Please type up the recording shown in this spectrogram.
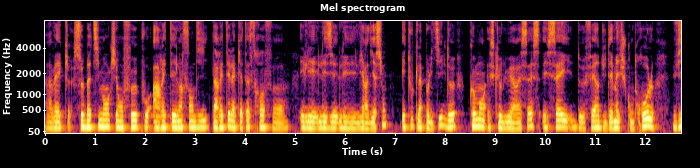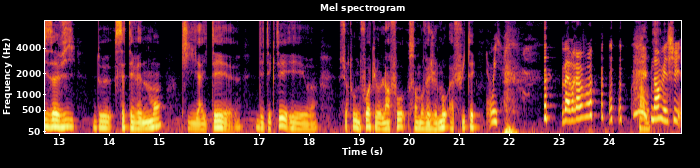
avec ce bâtiment qui est en feu pour arrêter l'incendie, d'arrêter la catastrophe euh, et l'irradiation, les, les, et toute la politique de comment est-ce que l'URSS essaye de faire du damage control vis-à-vis de cet événement qui a été euh, détecté et euh, surtout une fois que l'info, sans mauvais jeu de mots, a fuité. Oui. bah bravo. non mais je suis,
